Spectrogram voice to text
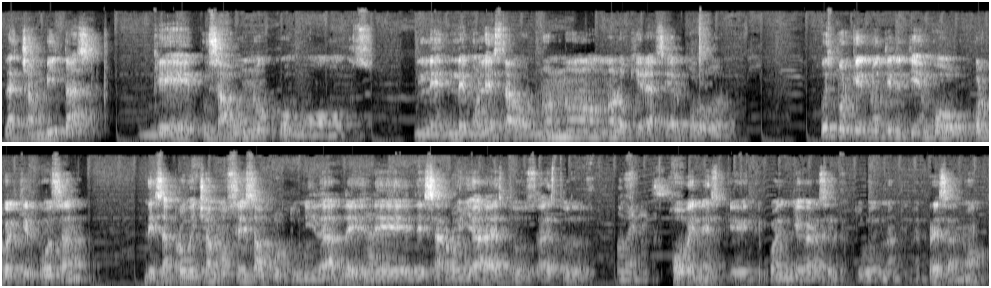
las chambitas, que pues a uno como pues, le, le, molesta o no, no, no lo quiere hacer por, pues porque no tiene tiempo, por cualquier cosa, desaprovechamos esa oportunidad de, Claro. de desarrollar a estos, a estos Jóvenes. jóvenes que, que pueden llegar a ser el futuro de una misma empresa, ¿no?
